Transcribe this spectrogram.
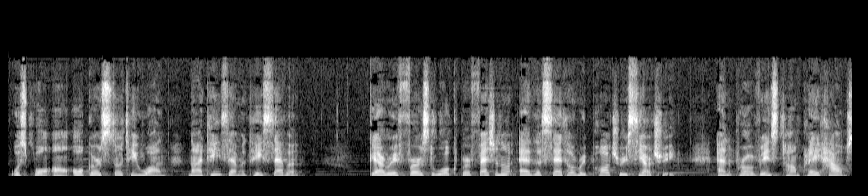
was born on August 31, 1977. Gere first worked professionally at the Seattle Repertory Theatre and Provincetown Playhouse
